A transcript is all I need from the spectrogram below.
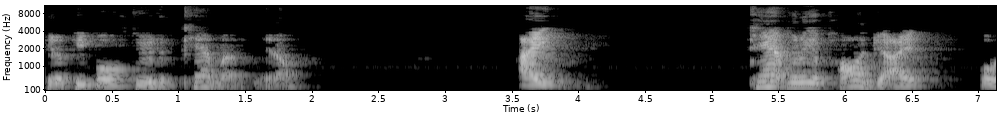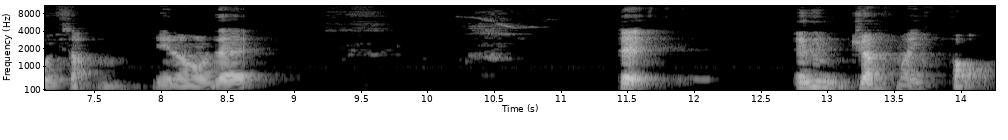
to the people through the camera, you know, I can't really apologize for something, you know, that that isn't just my fault.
